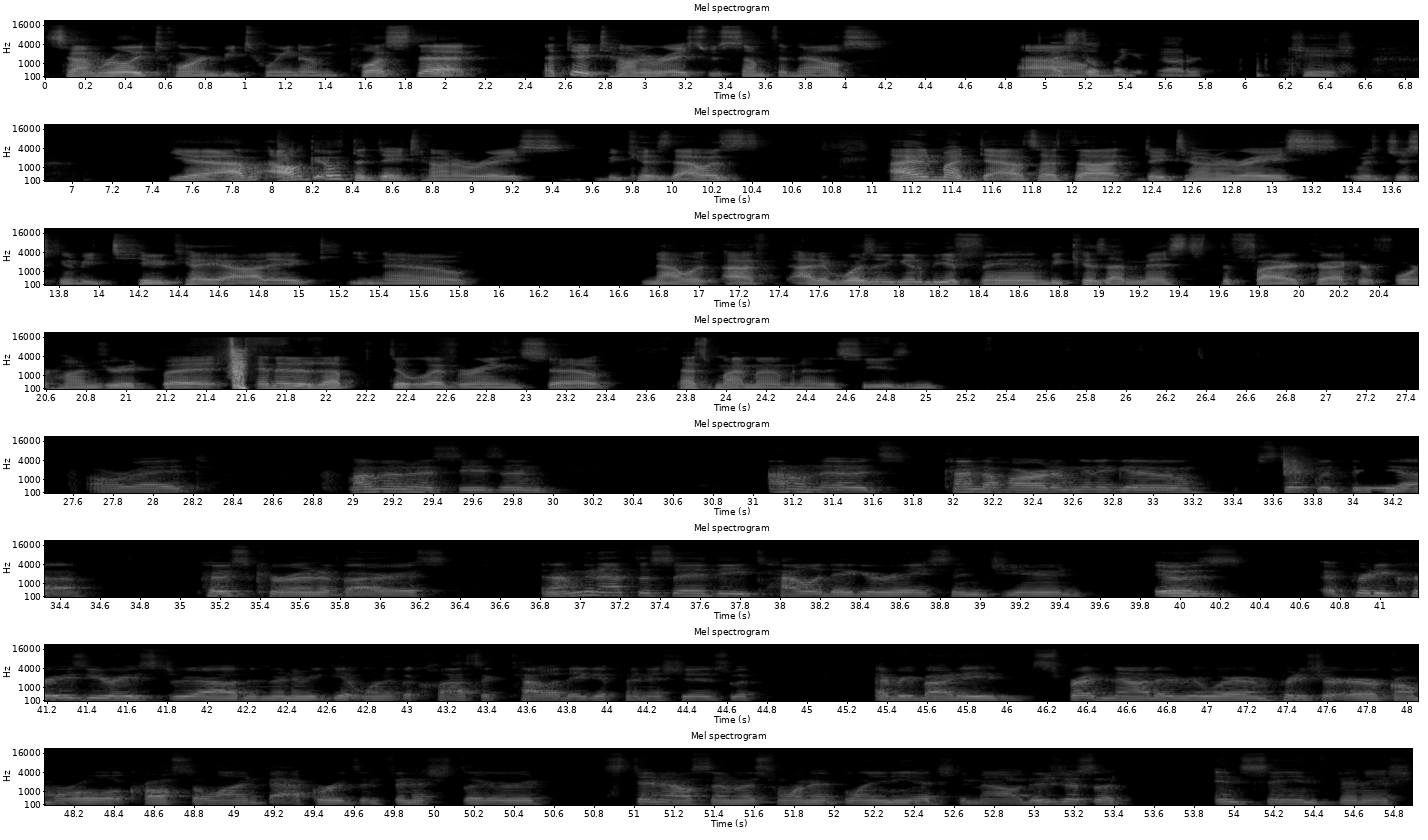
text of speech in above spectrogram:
So I'm really torn between them. Plus that that Daytona race was something else. Um, I still think about it. Jeez. Yeah, I'm, I'll go with the Daytona race because that was. I had my doubts. I thought Daytona race was just going to be too chaotic. You know, now I I wasn't going to be a fan because I missed the Firecracker 400, but ended up delivering. So that's my moment of the season. All right. My moment of the season, I don't know. It's kind of hard. I'm going to go stick with the uh, post coronavirus. And I'm going to have to say the Talladega race in June. It was a pretty crazy race throughout. And then we get one of the classic Talladega finishes with everybody spreading out everywhere. I'm pretty sure Aric Almirola crossed the line backwards and finished third. Stenhouse almost won it. Blaney edged him out. It was just an insane finish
